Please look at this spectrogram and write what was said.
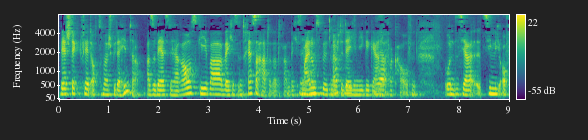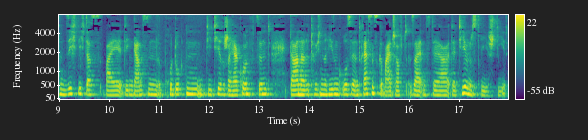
wer steckt vielleicht auch zum Beispiel dahinter? Also wer ist der Herausgeber? Welches Interesse hat er daran? Welches mhm. Meinungsbild möchte derjenige gerne ja. verkaufen? Und es ist ja ziemlich offensichtlich, dass bei den ganzen Produkten, die tierischer Herkunft sind, da natürlich eine riesengroße Interessensgemeinschaft seitens der, der Tierindustrie steht.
